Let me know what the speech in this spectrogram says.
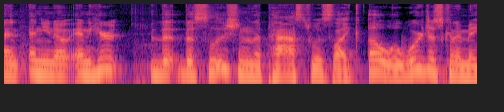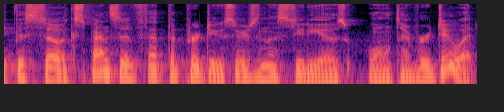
And and you know, and here the the solution in the past was like, oh well, we're just going to make this so expensive that the producers and the studios won't ever do it.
